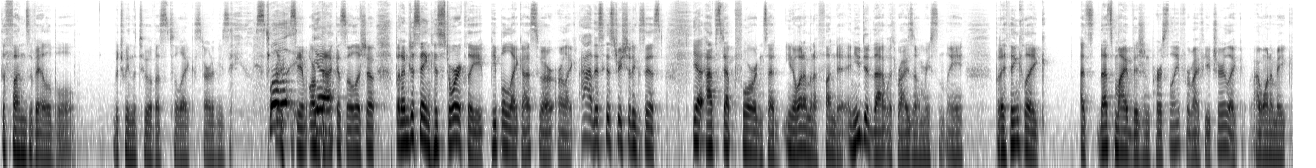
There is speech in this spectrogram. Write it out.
the funds available between the two of us to like start a museum, start Well, a museum or yeah. back a solo show. But I'm just saying, historically, people like us who are, are like, ah, this history should exist, Yeah. have stepped forward and said, you know what, I'm going to fund it. And you did that with Rhizome recently. But I think like that's that's my vision personally for my future. Like I want to make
